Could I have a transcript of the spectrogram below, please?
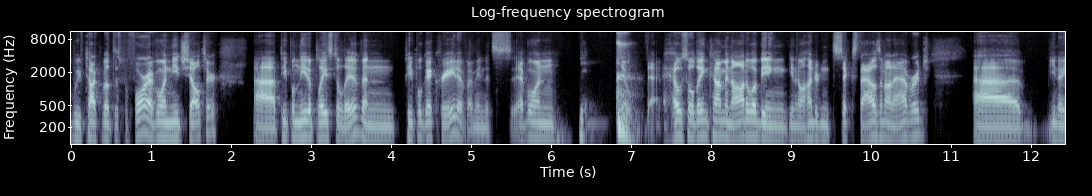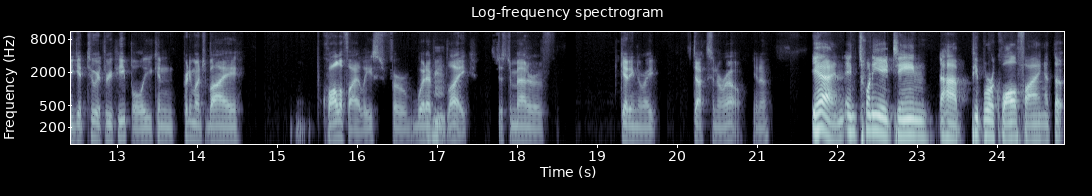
we've talked about this before everyone needs shelter uh, people need a place to live and people get creative i mean it's everyone you know, household income in ottawa being you know 106000 on average uh, you know you get two or three people you can pretty much buy qualify at least for whatever mm-hmm. you'd like. It's just a matter of getting the right ducks in a row, you know? Yeah. In, in 2018, uh, people were qualifying at the,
